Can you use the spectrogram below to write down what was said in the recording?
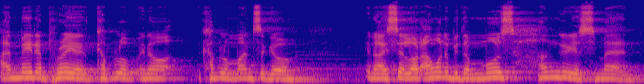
I made a prayer a couple of, you know, a couple of months ago. You know, I said, Lord, I want to be the most hungriest man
